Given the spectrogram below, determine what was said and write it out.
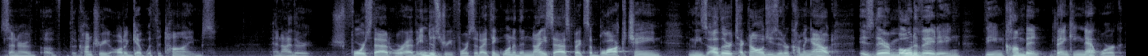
center of, of the country ought to get with the times and either force that or have industry force it. I think one of the nice aspects of blockchain and these other technologies that are coming out is they're motivating the incumbent banking network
